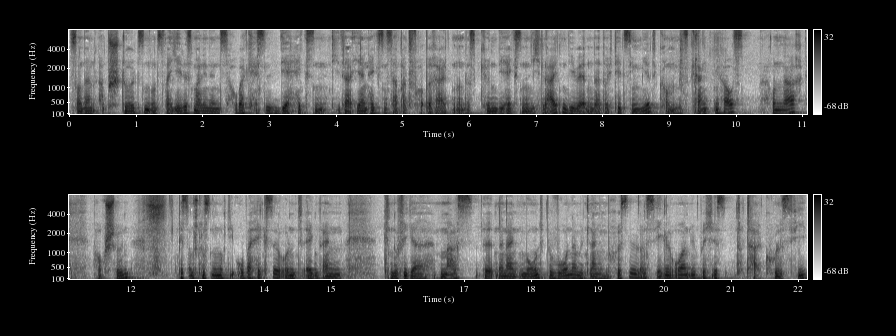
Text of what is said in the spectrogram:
sondern abstürzen und zwar jedes Mal in den Zauberkessel der Hexen, die da ihren Hexensabbat vorbereiten. Und das können die Hexen nicht leiten, die werden dadurch dezimiert, kommen ins Krankenhaus nach und nach, auch schön, bis am Schluss nur noch die Oberhexe und irgendein knuffiger Mars, äh, nein, Mondbewohner mit langem Rüssel und Segelohren übrig ist. Total cooles Vieh.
